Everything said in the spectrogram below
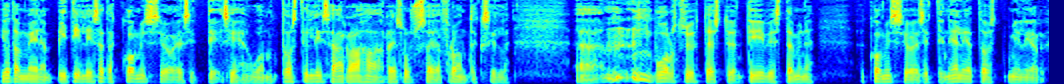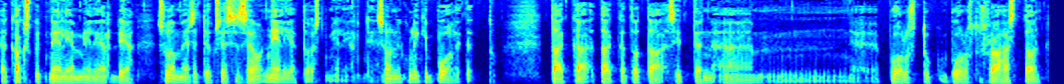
jota meidän piti lisätä. Komissio esitti siihen huomattavasti lisää rahaa, resursseja Frontexille. Ää, puolustusyhteistyön tiivistäminen. Komissio esitti 14 miljardia, 24 miljardia. Suomen esityksessä se on 14 miljardia. Se on niin kuin liki puolitettu. Taikka, taikka tota, sitten ää, puolustu, puolustusrahastoon –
